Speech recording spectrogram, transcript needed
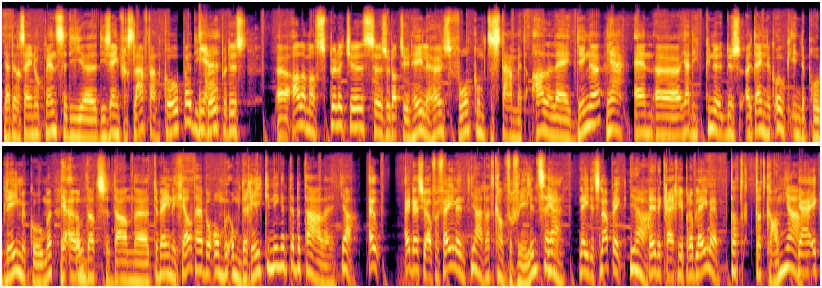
Ja, er zijn ook mensen die, eh, die zijn verslaafd aan kopen. Die Ja. kopen dus eh, allemaal spulletjes, eh, zodat hun hele huis vol komt te staan met allerlei dingen. Ja. En ja, die kunnen dus uiteindelijk ook in de problemen komen, Ja, oh. omdat ze dan te weinig geld hebben om, om de rekeningen te betalen. Ja. Oh, oh, dat is wel vervelend. ja, dat kan vervelend zijn. Ja, nee, dat snap ik. Ja. Nee, dan krijg je problemen. Dat, dat kan, ja. Ja, ik,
